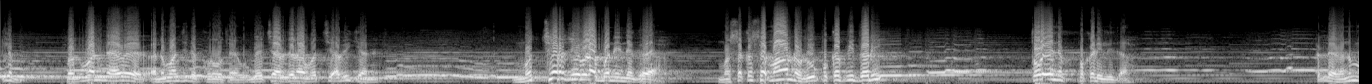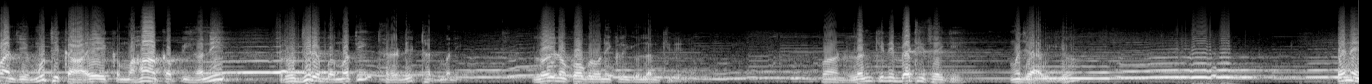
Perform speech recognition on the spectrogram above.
એટલે ભગવાનને હવે હનુમાનજીને ક્રોધ આવ્યો. બે ચાર જણા વચ્ચે આવી ગયા ને. મચ્છર જેવડા બનીને ગયા. મસક સમાન રૂપ કપી ધરી. તો એને પકડી લીધા. એટલે હનુમાનજી મુઠિકા એક મહાકપી હની રુધિર બમતી ધરણી ઠનમની લોહીનો કોગળો નીકળી ગયો લંકીનીને. પણ લંકીની બેઠી થઈ ગઈ. મજા આવી ગયો એને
